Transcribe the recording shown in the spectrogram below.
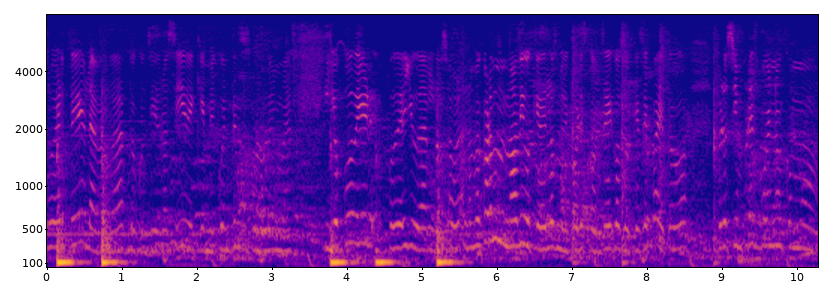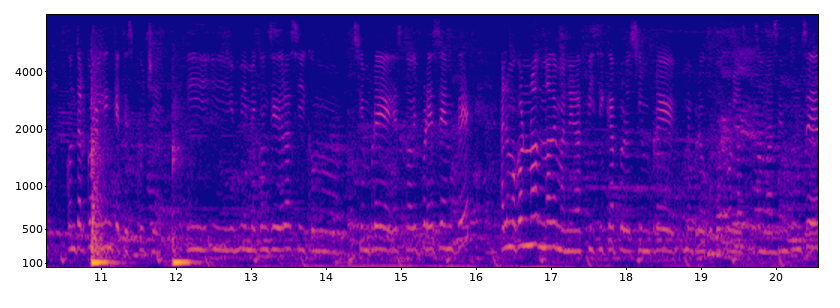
suerte, la verdad, lo considero así, de que me cuenten sus problemas y yo poder, poder ayudarlos. A lo mejor no digo que dé los mejores consejos o que sepa de todo, pero siempre es bueno como contar con alguien que te escuche y, me considero así, como siempre estoy presente, a lo mejor no, no de manera física, pero siempre me preocupo por las personas. Entonces,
